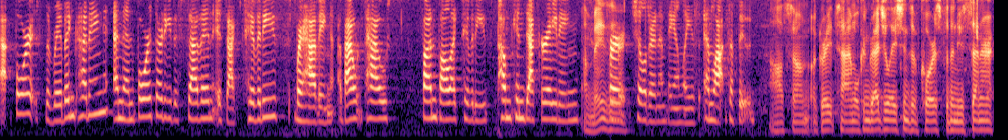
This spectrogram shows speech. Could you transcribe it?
At 4, it's the ribbon cutting, and then 4.30 to 7 is activities. We're having a bounce house, fun fall activities, pumpkin decorating Amazing. for children and families, and lots of food. Awesome. A great time. Well, congratulations, of course, for the new center.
